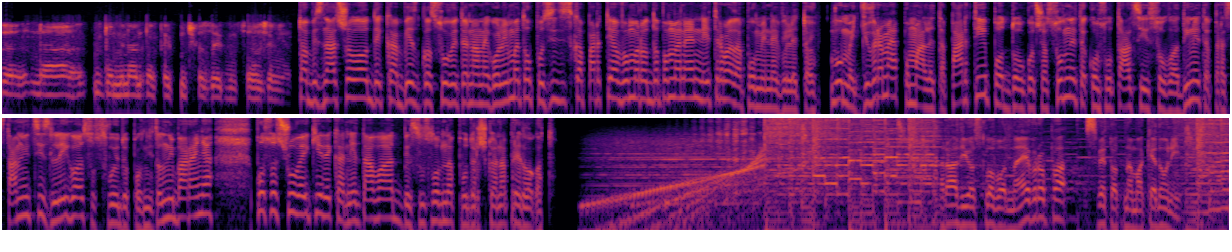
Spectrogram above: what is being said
на доминантната етничка заедница во земјата. Тоа би значило дека без гласовите на најголемата опозицијска партија ВМРО ДПМН не треба да помине вели тој. Во меѓувреме, помалите партии под долгочасовните консултации консултации со владините представници излегоа со своји дополнителни барања, посочувајќи дека не даваат безусловна поддршка на предлогот. Радио Слободна Европа, светот на Македонија.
